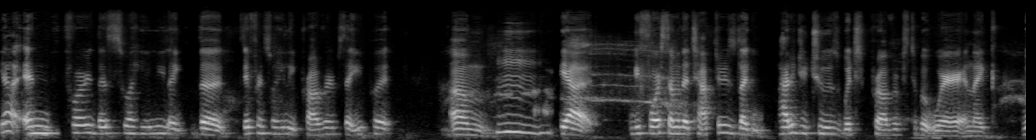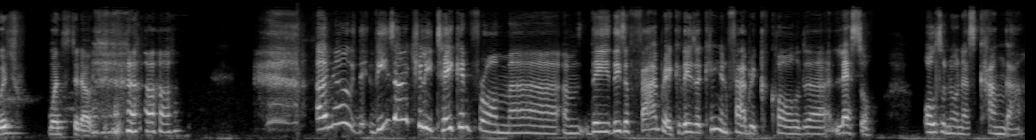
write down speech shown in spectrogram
Yeah, and for the Swahili, like the different Swahili proverbs that you put, um, mm. yeah, before some of the chapters, like how did you choose which proverbs to put where, and like which one stood out? I know these are actually taken from. Uh, um, they, there's a fabric. There's a Kenyan fabric called uh, leso, also known as kanga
